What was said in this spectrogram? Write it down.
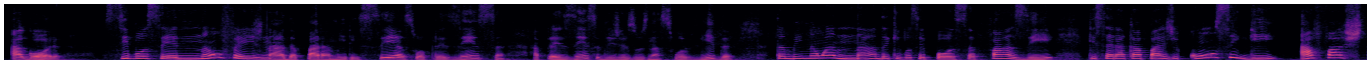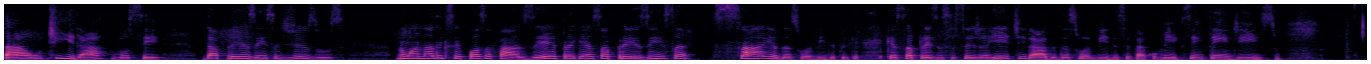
Agora, se você não fez nada para merecer a sua presença, a presença de Jesus na sua vida, também não há nada que você possa fazer que será capaz de conseguir afastar ou tirar você da presença de Jesus. Não há nada que você possa fazer para que essa presença saia da sua vida, porque que essa presença seja retirada da sua vida. Você está comigo? Você entende isso?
